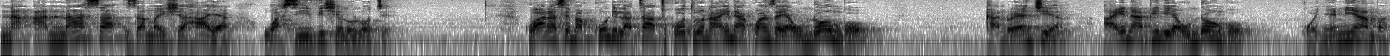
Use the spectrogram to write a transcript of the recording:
na anasa za maisha haya wasiivishe lolote. Kwa anasema kundi la tatu kwa hiyo tuliona aina ya kwanza ya udongo kando ya njia aina ya pili ya udongo kwenye miamba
